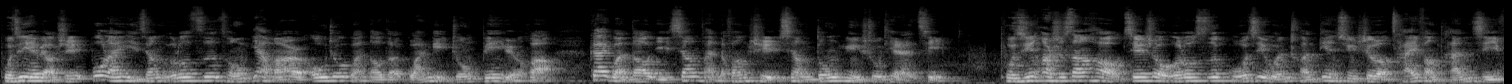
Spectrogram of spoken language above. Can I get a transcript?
普京也表示，波兰已将俄罗斯从亚马尔欧洲管道的管理中边缘化，该管道以相反的方式向东运输天然气。普京二十三号接受俄罗斯国际文传电讯社采访，谈及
